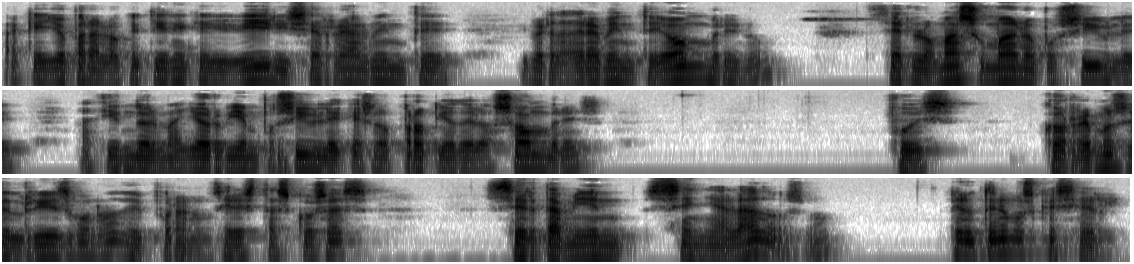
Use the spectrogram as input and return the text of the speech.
aquello para lo que tiene que vivir y ser realmente y verdaderamente hombre, ¿no? Ser lo más humano posible, haciendo el mayor bien posible, que es lo propio de los hombres, pues corremos el riesgo, ¿no? De por anunciar estas cosas ser también señalados, ¿no? Pero tenemos que ser,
